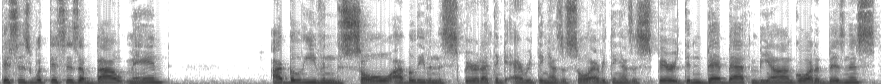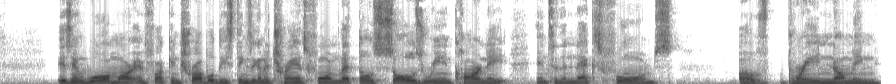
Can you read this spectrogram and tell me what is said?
This is what this is about, man. I believe in the soul. I believe in the spirit. I think everything has a soul. Everything has a spirit. Didn't Bed Bath and Beyond go out of business? Isn't Walmart in fucking trouble? These things are going to transform. Let those souls reincarnate into the next forms of brain numbing,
